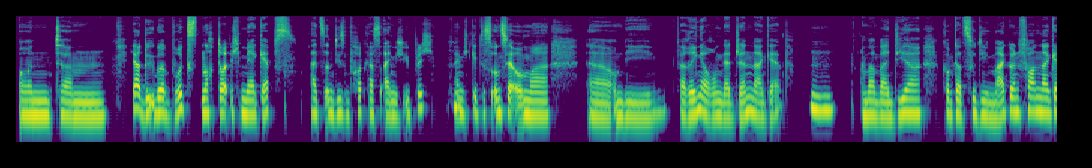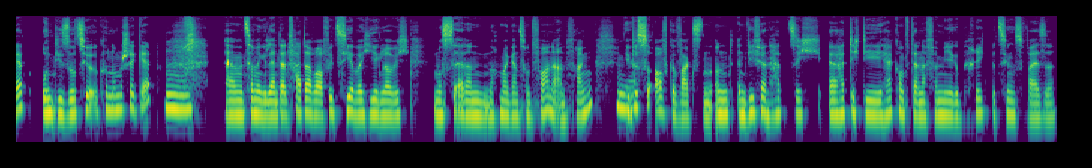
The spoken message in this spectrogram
Und ähm, ja, du überbrückst noch deutlich mehr Gaps als in diesem Podcast eigentlich üblich. Mhm. Eigentlich geht es uns ja immer äh, um die Verringerung der Gender Gap. Mhm. Aber bei dir kommt dazu die Migrant Founder Gap und die sozioökonomische Gap. Mhm. Ähm, jetzt haben wir gelernt, dein Vater war Offizier, aber hier, glaube ich, musste er dann nochmal ganz von vorne anfangen. Ja. Wie bist du aufgewachsen und inwiefern hat sich, äh, hat dich die Herkunft deiner Familie geprägt, beziehungsweise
